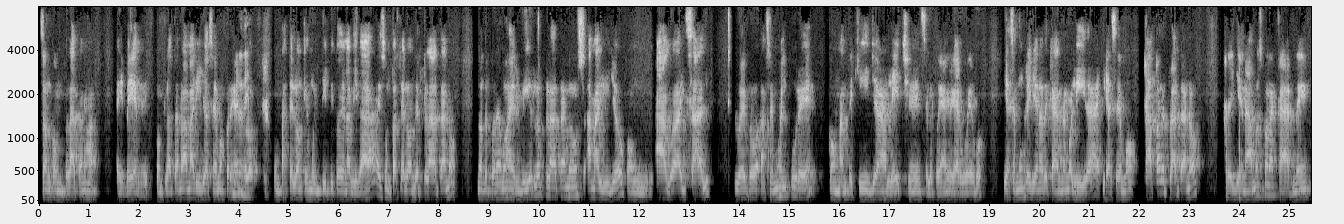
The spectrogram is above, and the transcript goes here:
son con plátano eh, verde. Con plátano amarillo hacemos, por Verde. ejemplo, un pastelón que es muy típico de Navidad. Es un pastelón de plátano, donde ponemos a hervir los plátanos amarillos con agua y sal. Luego hacemos el puré con mantequilla, leche, se le puede agregar huevo y hacemos un relleno de carne molida y hacemos capa de plátano, rellenamos con la carne,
